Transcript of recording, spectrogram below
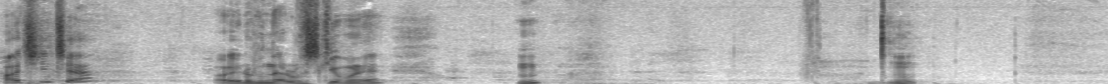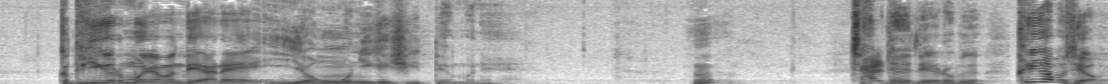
아 진짜? 아, 여러분 날 우습게 보네. 응? 응? 그 비결은 뭐냐면 내 안에 영혼이 계시기 때문에. 응? 잘 돼야 돼요, 여러분들. 그러니까 보세요.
